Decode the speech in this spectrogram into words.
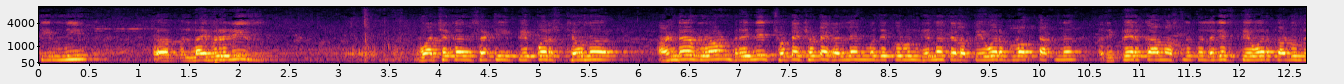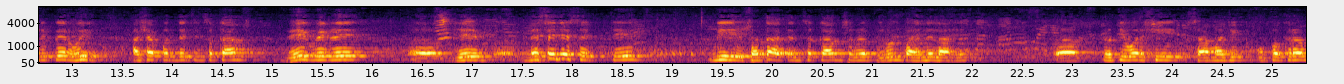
टीमनी लायब्ररीज वाचकांसाठी पेपर्स ठेवणं अंडरग्राऊंड ड्रेनेज छोट्या छोट्या गल्ल्यांमध्ये करून घेणं त्याला पेवर ब्लॉक टाकणं रिपेअर काम असलं तर लगेच पेवर काढून रिपेअर होईल अशा पद्धतीचं काम वेगवेगळे जे मेसेजेस आहेत ते मी स्वतः त्यांचं काम सगळं फिरून पाहिलेलं आहे. प्रतिवर्षी सामाजिक उपक्रम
